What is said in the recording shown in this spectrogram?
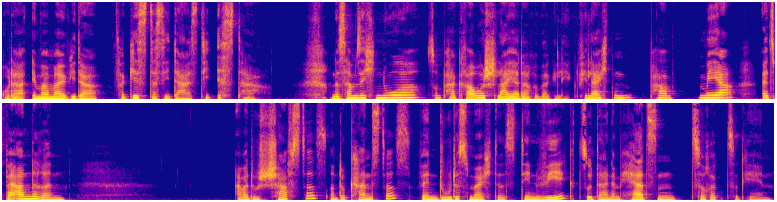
oder immer mal wieder vergisst, dass sie da ist, die ist da. Und es haben sich nur so ein paar graue Schleier darüber gelegt, vielleicht ein paar mehr als bei anderen. Aber du schaffst es und du kannst es, wenn du das möchtest, den Weg zu deinem Herzen zurückzugehen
